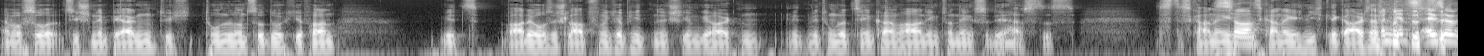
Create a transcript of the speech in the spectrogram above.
Einfach so zwischen den Bergen, durch Tunnel und so durchgefahren. Mit Badehose schlapfen. Ich habe hinten den Schirm gehalten mit, mit 110 km/h und irgendwann denkst du dir, ja, das, das, das, kann eigentlich, So. das kann eigentlich nicht legal sein. Und jetzt, also,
